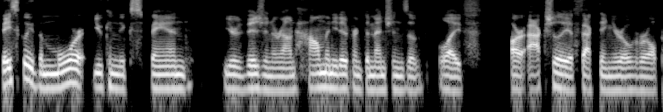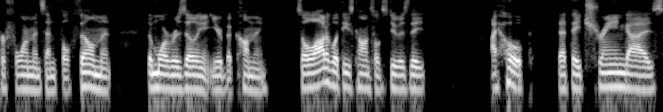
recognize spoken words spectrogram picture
Basically, the more you can expand your vision around how many different dimensions of life are actually affecting your overall performance and fulfillment, the more resilient you're becoming. So a lot of what these consults do is they, I hope that they train guys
